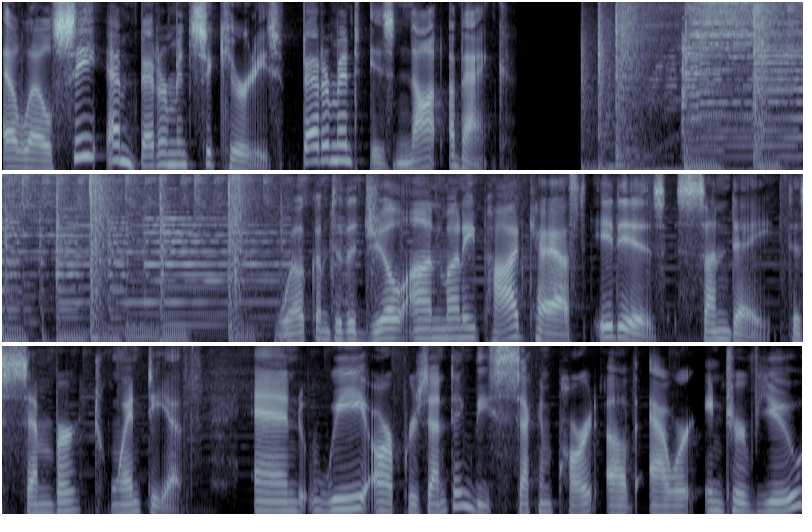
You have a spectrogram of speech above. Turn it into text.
LLC and Betterment Securities. Betterment is not a bank. Welcome to the Jill on Money podcast. It is Sunday, December 20th, and we are presenting the second part of our interview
